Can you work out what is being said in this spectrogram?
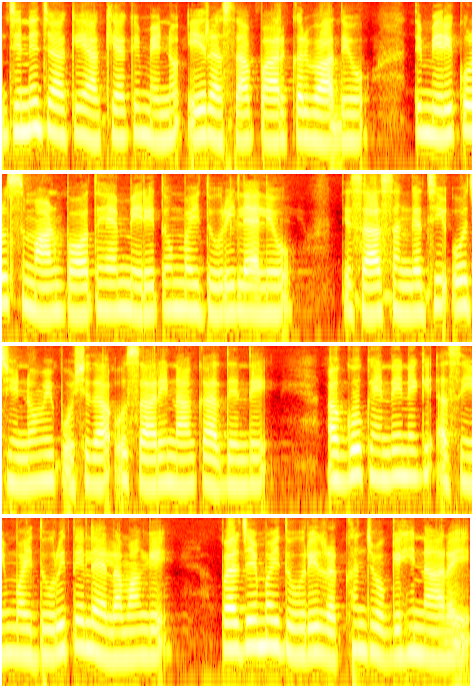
ਜਿਨੇ ਜਾ ਕੇ ਆਖਿਆ ਕਿ ਮੈਨੂੰ ਇਹ ਰਸਤਾ ਪਾਰ ਕਰਵਾ ਦਿਓ ਤੇ ਮੇਰੇ ਕੋਲ ਸਮਾਨ ਬਹੁਤ ਹੈ, ਮੇਰੇ ਤੋਂ ਮਜ਼ਦੂਰੀ ਲੈ ਲਿਓ। ਤੇ ਸਾਧ ਸੰਗਤ ਜੀ, ਉਹ ਜਿਹਨੂੰ ਵੀ ਪੁੱਛਦਾ, ਉਹ ਸਾਰੇ ਨਾ ਕਰ ਦਿੰਦੇ। ਅੱਗੋਂ ਕਹਿੰਦੇ ਨੇ ਕਿ ਅਸੀਂ ਮਜ਼ਦੂਰੀ ਤੇ ਲੈ ਲਵਾਂਗੇ, ਪਰ ਜੇ ਮਜ਼ਦੂਰੀ ਰੱਖਣ ਜੋਗੇ ਹੀ ਨਾ ਰਹੇ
